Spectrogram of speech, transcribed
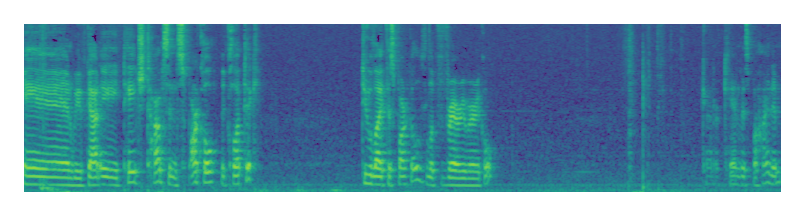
and we've got a Tage Thompson Sparkle Ecliptic. Do like the sparkles, look very, very cool. Got our canvas behind him.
